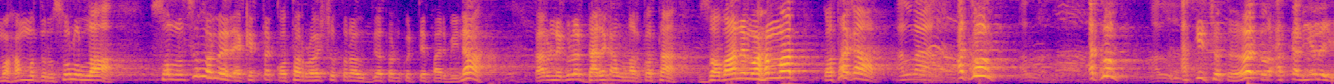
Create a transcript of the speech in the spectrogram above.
মোহাম্মদ রসুল্লাহ সাল্লাহ সাল্লামের এক একটা কথার রহস্য তোরা উদ্ঘাটন করতে পারবি না। কারণ এগুলো ডাইরেক্ট আল্লাহর কথা। জবানে মোহাম্মদ কথা কার? আল্লাহ। আতকুল আতকুল ছোট তোর আতকা নিয়ে লই।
